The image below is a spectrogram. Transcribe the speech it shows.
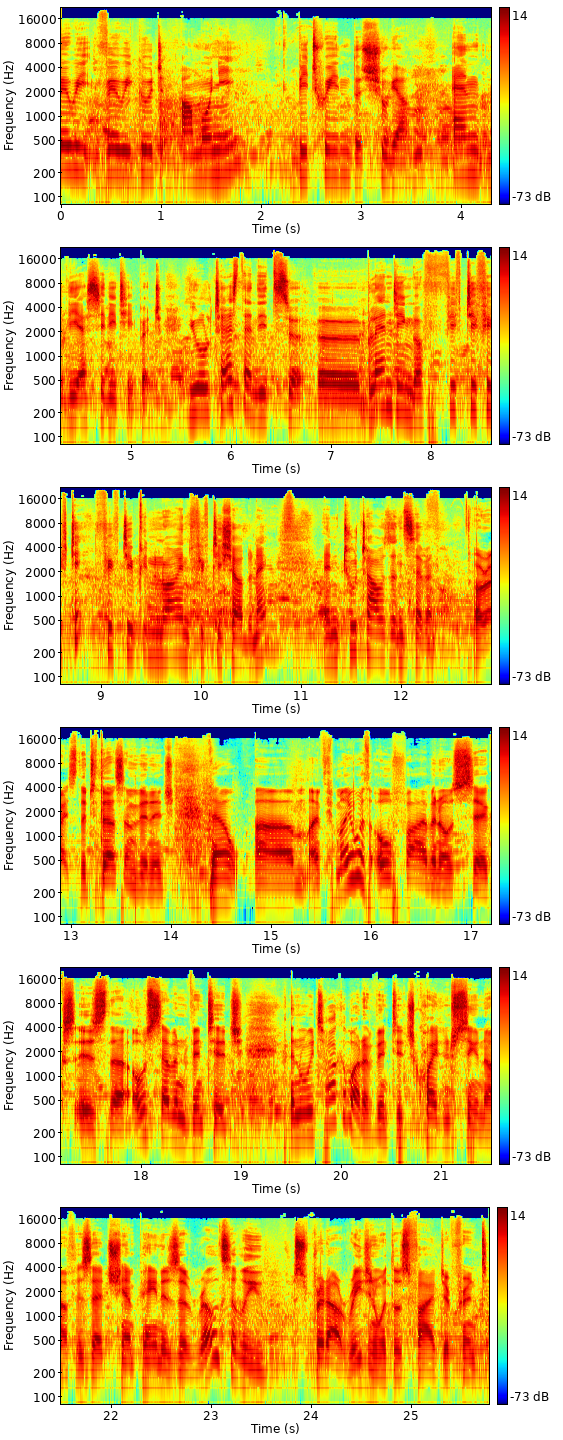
very very good harmony between the sugar and the acidity but you'll test and it's a, a blending of 50-50 50 pinot noir and 50 chardonnay and 2007 All right, so the 2007 vintage. Now, um, I'm familiar with 05 and 06. Is the 07 vintage, and when we talk about a vintage, quite interesting enough, is that Champagne is a relatively spread out region with those five different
